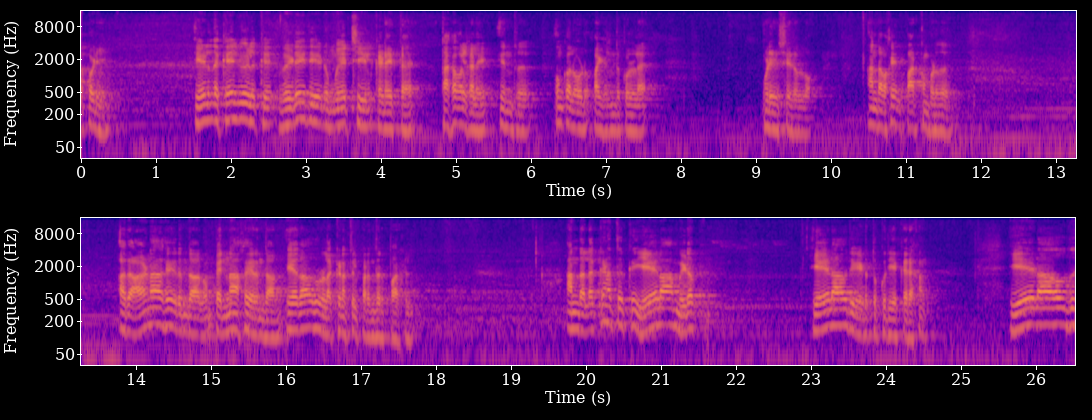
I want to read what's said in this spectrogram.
அப்படி எழுந்த கேள்விகளுக்கு விடை தேடும் முயற்சியில் கிடைத்த தகவல்களை இன்று உங்களோடு பகிர்ந்து கொள்ள முடிவு செய்துள்ளோம். அந்த வகையில் பார்க்கும் பொழுது அது ஆணாக இருந்தாலும் பெண்ணாக இருந்தாலும் ஏதாவது ஒரு லக்கணத்தில் பிறந்திருப்பார்கள். அந்த லக்கணத்திற்கு ஏழாம் இடம் ஏழாவது இடத்துக்குரிய கிரகம் ஏழாவது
